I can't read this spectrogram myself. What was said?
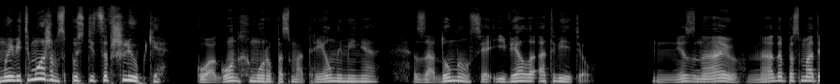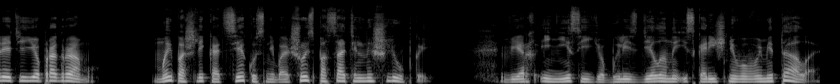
«Мы ведь можем спуститься в шлюпке?» Куагон хмуро посмотрел на меня, задумался и вяло ответил. «Не знаю, надо посмотреть ее программу». Мы пошли к отсеку с небольшой спасательной шлюпкой. Верх и низ ее были сделаны из коричневого металла,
